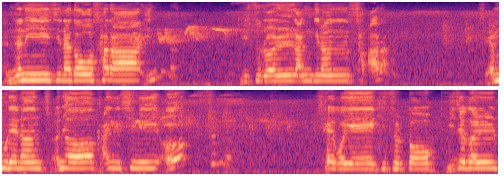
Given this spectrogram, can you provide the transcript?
천년이 지나도 살아있는 기술을 남기는 사람. 재물에는 전혀 관심이 없으며 최고의 기술도 기적을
